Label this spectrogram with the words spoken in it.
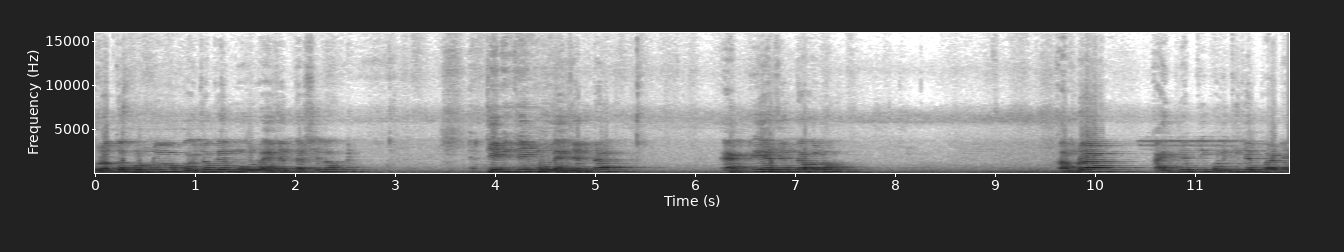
গুরুত্বপূর্ণ বৈঠকের মূল এজেন্ডা ছিল তিনটি মূল এজেন্ডা। একটি এজেন্ডা হলো, আমরা আইপিএফটি পলিটিক্যাল পার্টি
